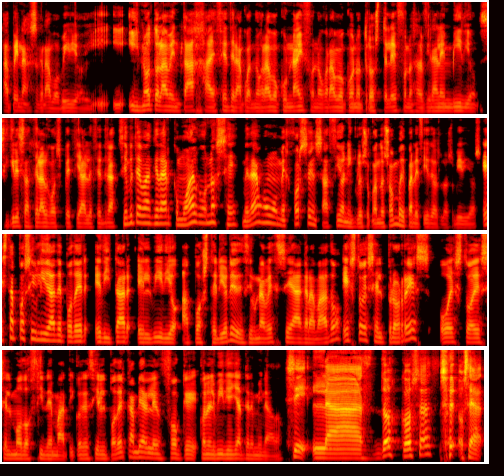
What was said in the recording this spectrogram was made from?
apenas grabo vídeo y, noto la ventaja, etcétera, cuando grabo con un iPhone o grabo con otros teléfonos al final en vídeo, si quieres hacer algo especial, etcétera, siempre te va a quedar como algo, no sé, me da como mejor sensación, incluso cuando son muy parecidos los vídeos. Esta posibilidad de poder editar el vídeo a posteriori, es decir, una vez se ha grabado, ¿esto es el ProRes o esto es el modo cinemático? Es decir, el poder cambiar el enfoque con el vídeo ya terminado. Sí, las dos cosas, o sea,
